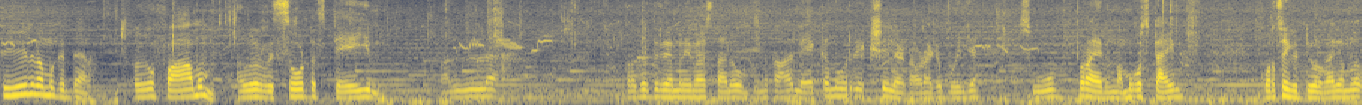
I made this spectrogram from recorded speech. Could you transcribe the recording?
ഫീൽ നമുക്ക് കിട്ടുകയാണ്. അപ്പോൾ ഫാമും അതുപോലെ റിസോർട്ട് സ്റ്റേയും നല്ല പ്രകൃതി രമണീയമായ സ്ഥലവും പിന്നെ താഴെ ലേക്കൊന്നും ഒരു രക്ഷയില്ല കേട്ടോ. അവിടെയൊക്കെ പോയിരിക്കാൻ സൂപ്പറായിരുന്നു നമുക്ക് കുറച്ച് ടൈം കുറച്ചേ കിട്ടിയുള്ളൂ. കാര്യം നമ്മൾ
